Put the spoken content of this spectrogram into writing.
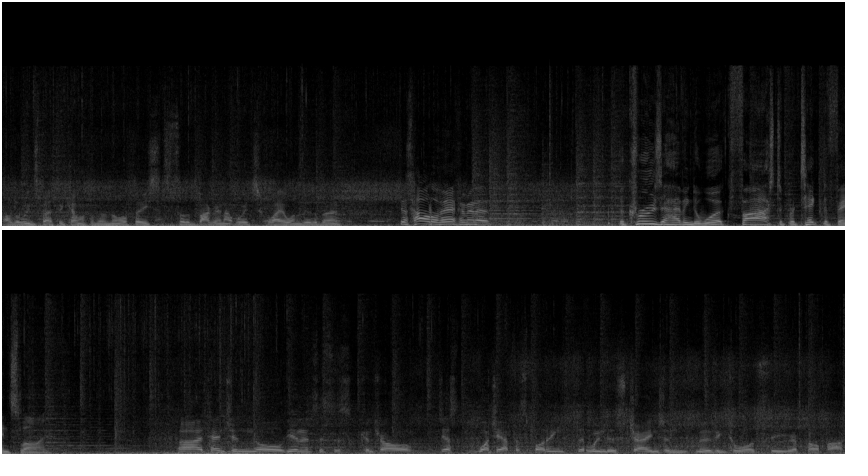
Oh, the wind's supposed to be coming from the northeast, sort of buggering up which way I want to do the burn. Just hold it there for a minute. The crews are having to work fast to protect the fence line. Uh, attention, all units. This is control. Just watch out for spotting. The wind has changed and moving towards the reptile park.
